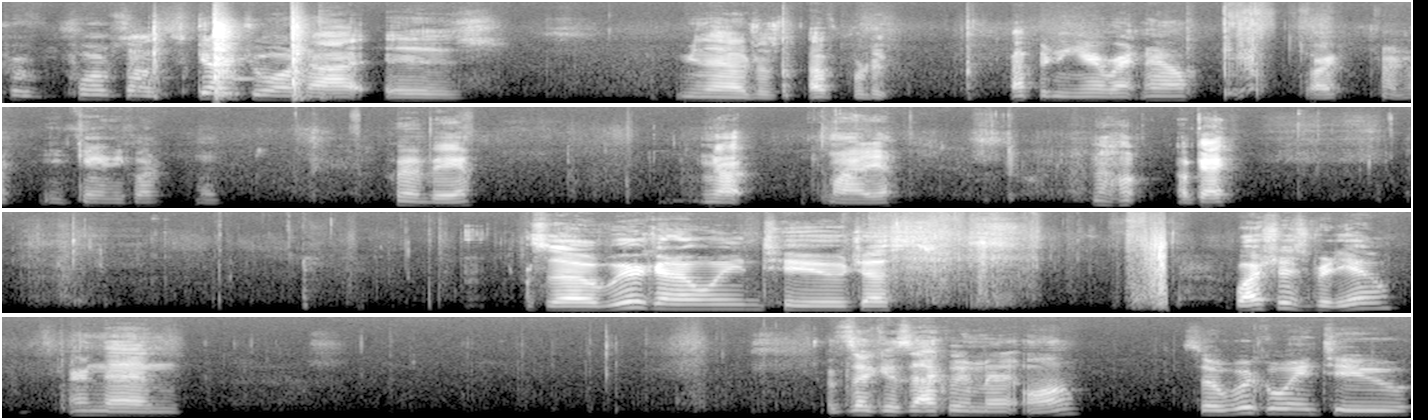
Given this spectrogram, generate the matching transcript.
performs on schedule or not is, you know, just up for the up in the air right now. Sorry, trying to eat candy corn. Mm. Well, video. Not my idea. No, okay. So we're going to just watch this video and then It's like exactly a minute long. So we're going to,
